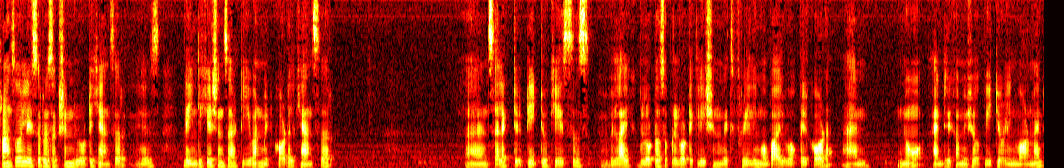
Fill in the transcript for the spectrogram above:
Transoral laser resection glottic cancer is the indications are T1 midcordal cancer and select T2 cases like glottosupraglottic lesion with freely mobile vocal cord and no anterior commissure petiole involvement.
